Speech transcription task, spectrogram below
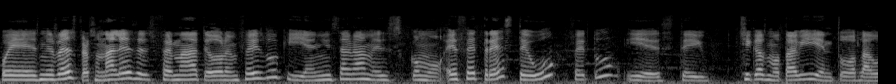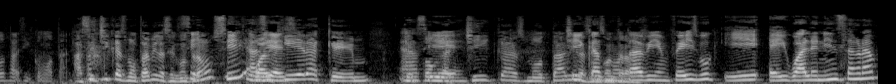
Pues mis redes personales es Fernanda Teodoro en Facebook y en Instagram es como F3TU, FETU y este Chicas Motavi en todos lados así como tal. ¿Así chicas Motavi las encontramos? Sí, sí, así Cualquiera que, que Así ponga es. chicas Motavi las Chicas encontramos. Motavi en Facebook y, e igual en Instagram,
